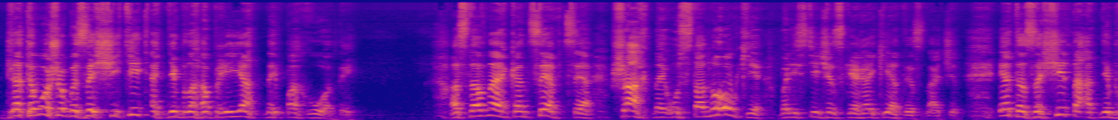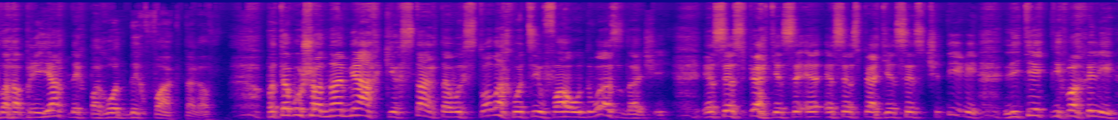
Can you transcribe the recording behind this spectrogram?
Для того, чтобы защитить от неблагоприятной погоды. Основная концепция шахтной установки баллистической ракеты, значит, это защита от неблагоприятных погодных факторов. Потому что на мягких стартовых стволах, вот эти Фау-2, значит, СС-5, СС-5 и СС-4 лететь не могли.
